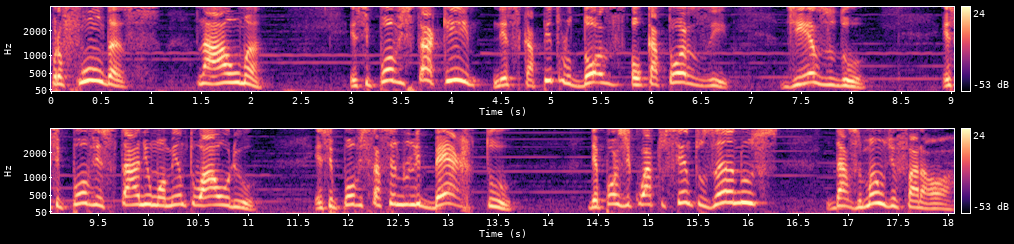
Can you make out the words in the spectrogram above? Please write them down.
profundas na alma. Esse povo está aqui nesse capítulo 12 ou 14 de Êxodo. Esse povo está em um momento áureo. Esse povo está sendo liberto depois de 400 anos das mãos de Faraó.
